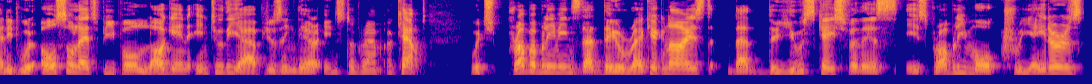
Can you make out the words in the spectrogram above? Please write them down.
and it would also let people log in into the app using their Instagram account, which probably means that they recognized that the use case for this is probably more creators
